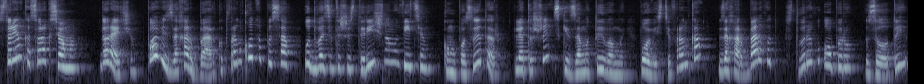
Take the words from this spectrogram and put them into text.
Сторінка 47. До речі, повість Захар Беркут Франко написав у 26-річному віці. Композитор Лятошинський за мотивами повісті Франка Захар Беркут створив оперу Золотий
